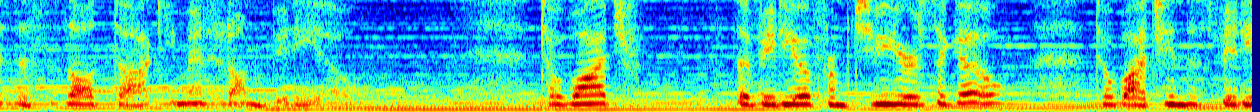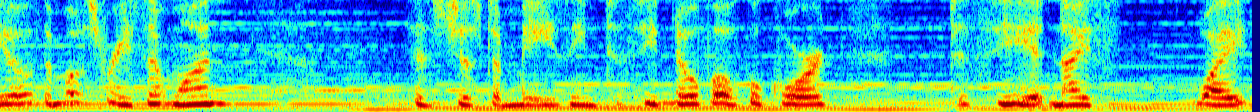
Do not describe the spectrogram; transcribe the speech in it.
is this is all documented on video. To watch the video from two years ago to watching this video, the most recent one, is just amazing to see no vocal cord, to see it nice white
